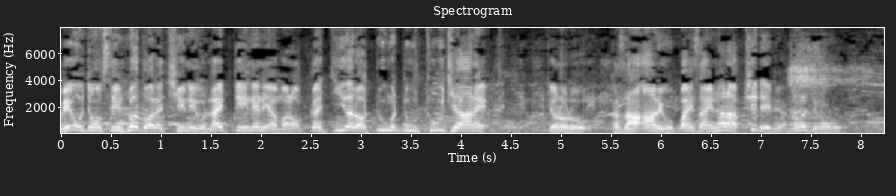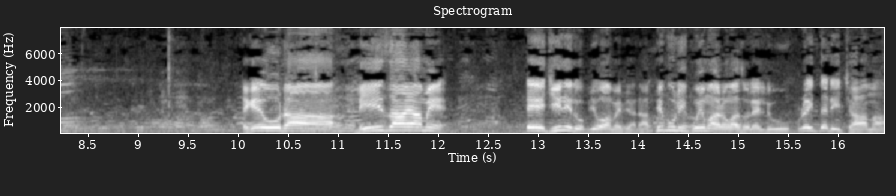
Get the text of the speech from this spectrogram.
ဘေးကိုကျွန်တော်စင်ထွက်သွားတဲ့ချင်းတွေကိုလိုက်တင်တဲ့နေရာမှာတော့ကက်ကြီးကတော့တူမတူထူးခြားတဲ့ကျွန်တော်တို့ကစားအားတွေကိုပိုင်ဆိုင်ထားတာဖြစ်တယ်ဗျာနော်ကျွန်တော်တို့တကယ်ဟိုဒါလေးစားရမယ့်တဲချင်းတွေလို့ပြောရမယ်ဗျာဒါဖိပူလီကွင်းမှာတော့ဆိုလဲလူပြိတ်သက်တွေချားမှာ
